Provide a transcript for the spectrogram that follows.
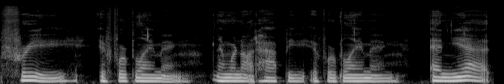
free if we're blaming, and we're not happy if we're blaming. And yet,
